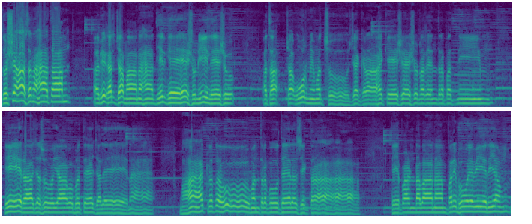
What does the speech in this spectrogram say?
ದುಶ್ಯಾಸನ ತಾಂ अभिघर्जमानः दीर्घेषु नीलेषु। अथ च ऊर्मिमत्सु जग्राहकेशेषु नरेन्द्रपत्नीं हे राजसूयावभृते जलेन। महाकृतौ मन्त्रपूतेरसिक्ताः ते पाण्डवानां परिभूय वीर्यं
